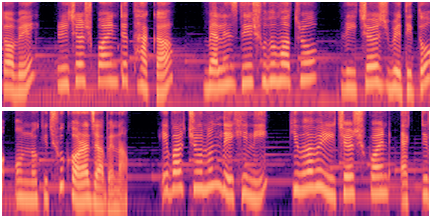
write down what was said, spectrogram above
তবে রিচার্জ পয়েন্টে থাকা ব্যালেন্স দিয়ে শুধুমাত্র রিচার্জ ব্যতীত অন্য কিছু করা যাবে না। এবার চলুন দেখিনি কীভাবে রিচার্জ পয়েন্ট অ্যাক্টিভ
